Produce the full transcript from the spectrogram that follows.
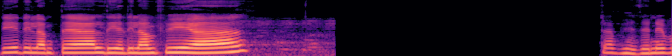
দিয়ে দিলাম তেল দিয়ে দিলাম পেঁয়াজ ভেজে নেব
